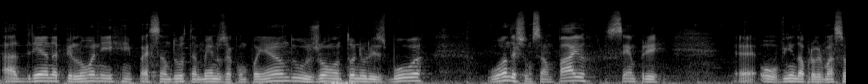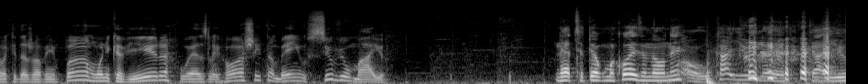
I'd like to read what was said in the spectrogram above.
A Adriana Piloni em Paysandu também nos acompanhando, o João Antônio Lisboa, o Anderson Sampaio, sempre eh, ouvindo a programação aqui da Jovem Pan, Mônica Vieira, o Wesley Rocha e também o Silvio Maio. Neto, você tem alguma coisa? Não, né? Paulo, caiu, né? caiu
